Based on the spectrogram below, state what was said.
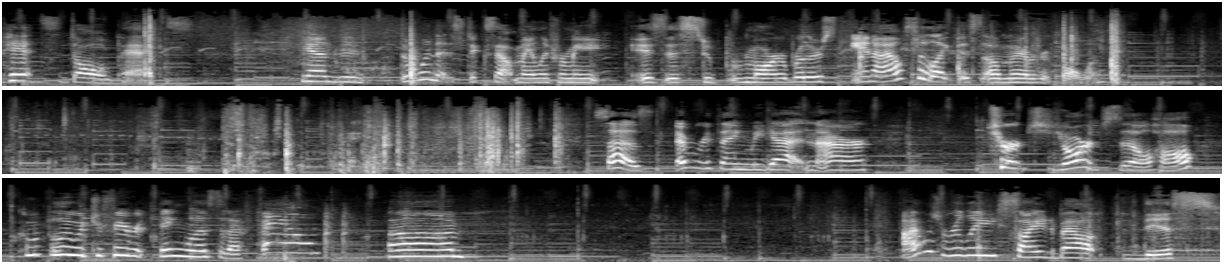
Pets Dog Packs. Yeah, the, the one that sticks out mainly for me is this Super Mario Brothers. And I also like this American Girl one. Says everything we got in our church yard sale haul. Comment below what your favorite thing was that I found. Um, I was really excited about this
